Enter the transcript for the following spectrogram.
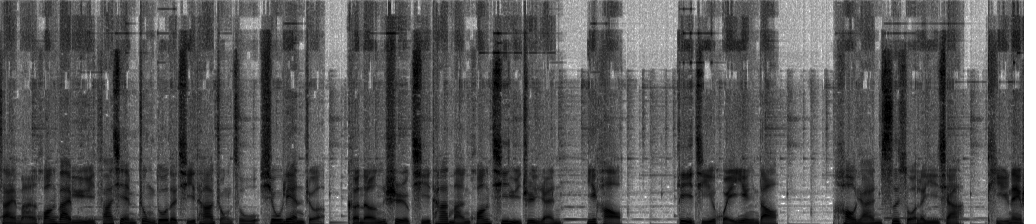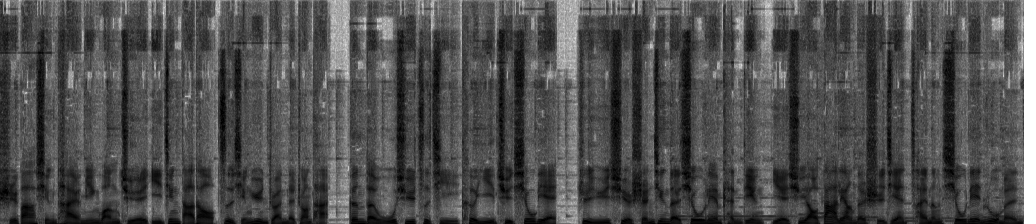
在蛮荒外域发现众多的其他种族修炼者，可能是其他蛮荒区域之人。一号立即回应道：“浩然思索了一下，体内十八形态冥王诀已经达到自行运转的状态，根本无需自己特意去修炼。至于血神经的修炼，肯定也需要大量的时间才能修炼入门。”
